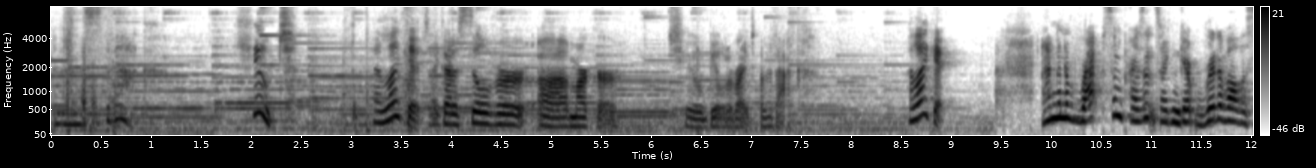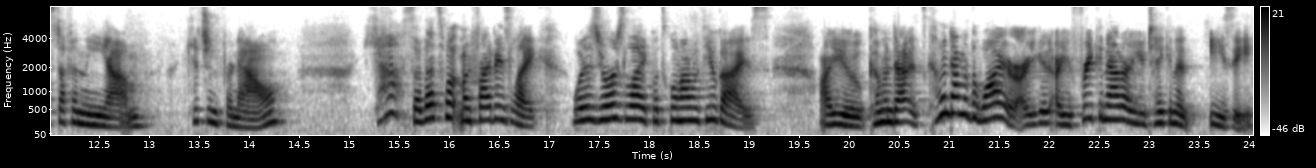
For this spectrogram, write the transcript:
And then this is the back. Cute. I like it. I got a silver uh, marker to be able to write on the back. I like it. I'm gonna wrap some presents so I can get rid of all the stuff in the um, kitchen for now. Yeah, so that's what my Friday's like. What is yours like? What's going on with you guys? Are you coming down? It's coming down to the wire. Are you are you freaking out or are you taking it easy?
